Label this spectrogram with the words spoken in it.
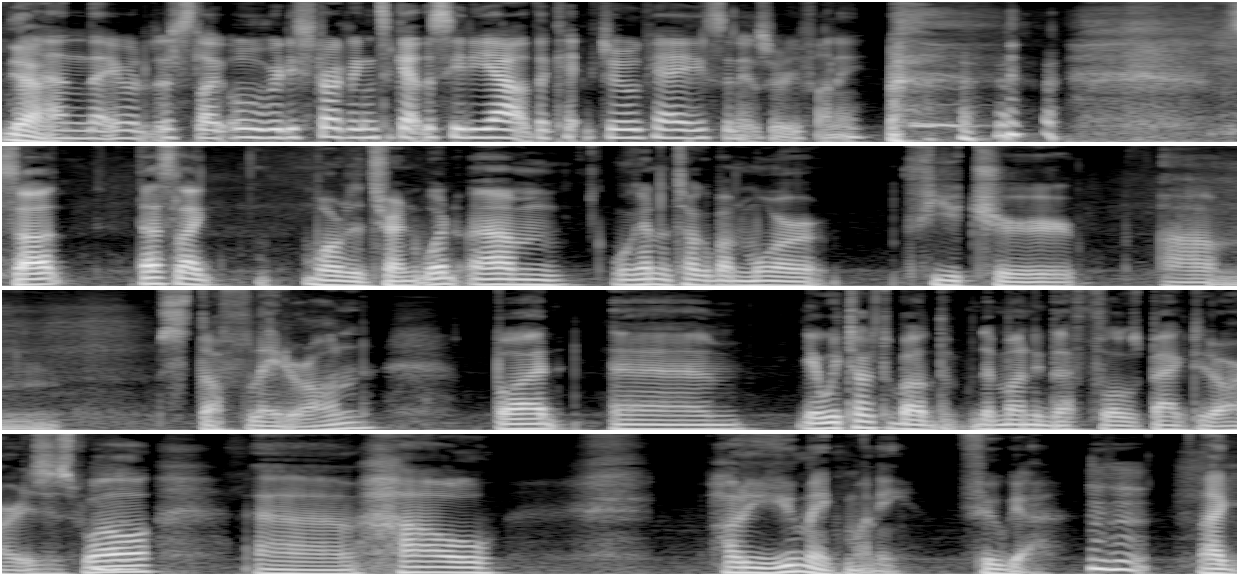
yeah. and they were just like all really struggling to get the CD out of the jewel case, and it's really funny. So that's like more of the trend. What um we're gonna talk about more future um stuff later on, but um yeah we talked about the, the money that flows back to the artists as well. Uh, how how do you make money, Fuga? hmm Like,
